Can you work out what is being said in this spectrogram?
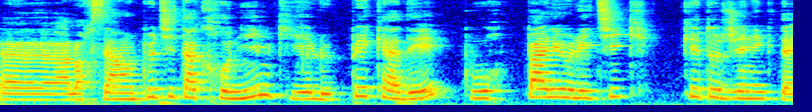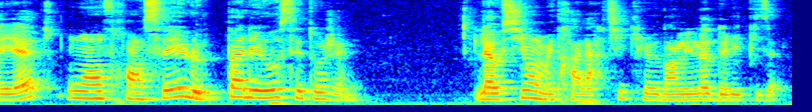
Euh, alors c'est un petit acronyme qui est le PKD pour Paléolithique Ketogenic Diet ou en français le paléocétogène. Là aussi on mettra l'article dans les notes de l'épisode.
